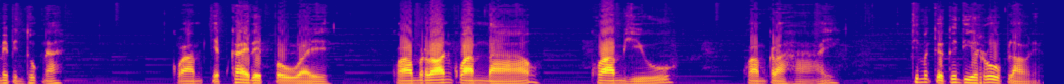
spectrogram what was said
ไม่เป็นทุกข์นะ ความเจ็บไข้ได้ป่วย ความร้อนความหนาว ความหิว ความกระหาย ที่มันเกิดขึ้นที่รูปเราเนี่ย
